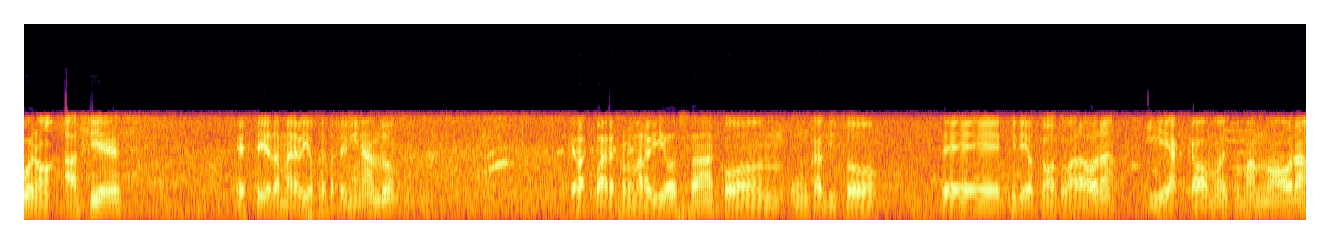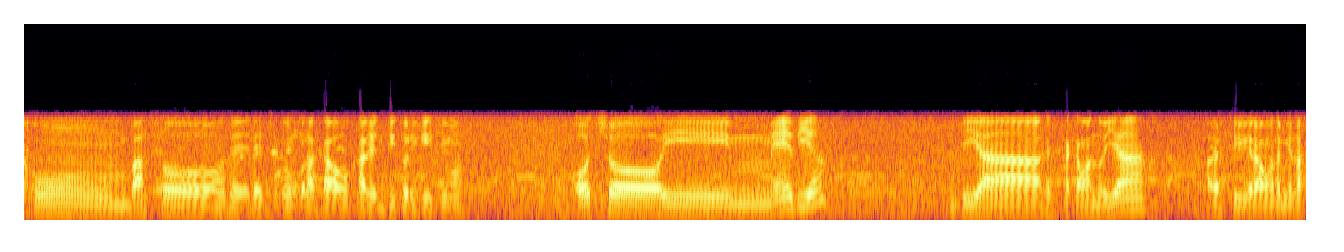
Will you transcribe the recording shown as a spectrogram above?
Bueno, así es. Este día tan maravilloso está terminando. Que va a acabar de forma maravillosa con un caldito de fideos que vamos a tomar ahora. Y acabamos de tomarnos ahora un vaso de leche con colacao calentito, riquísimo. Ocho y media. Día que se está acabando ya. A ver si grabamos también la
